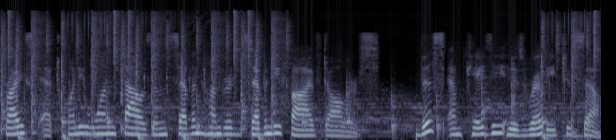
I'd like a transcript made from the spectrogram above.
Priced at $21,775. This MKZ is ready to sell.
